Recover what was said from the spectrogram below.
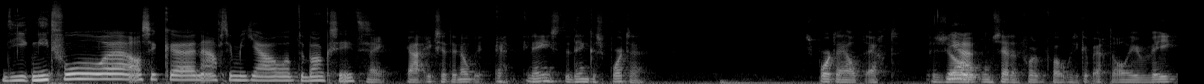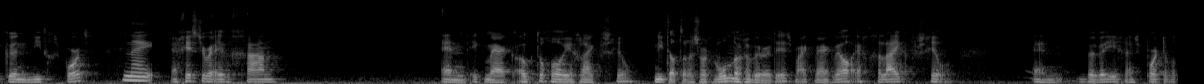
die ik niet voel eh, als ik eh, een avond met jou op de bank zit. Nee, ja, ik zit er ook echt ineens te denken sporten. Sporten helpt echt zo Ja. ontzettend voor de focus. Ik heb echt alweer weken niet gesport. Nee, En gisteren weer even gegaan. En ik merk ook toch wel weer gelijk verschil. Niet dat er een soort wonder gebeurd is, maar ik merk wel echt gelijk verschil. En bewegen en sporten, wat,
